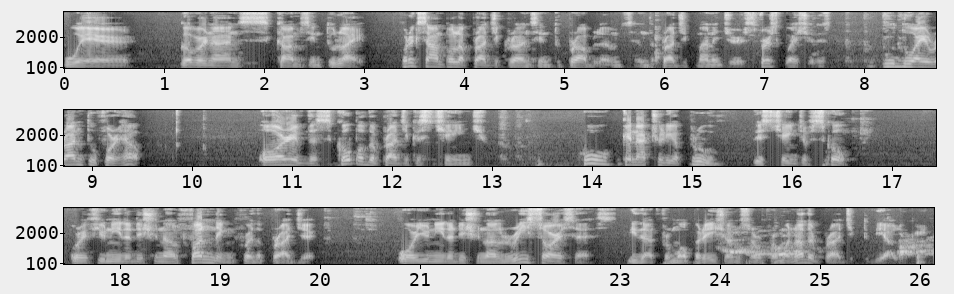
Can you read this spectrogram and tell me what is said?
where governance comes into life. For example, a project runs into problems and the project manager's first question is, who do I run to for help? Or if the scope of the project has changed, who can actually approve this change of scope? Or if you need additional funding for the project, or you need additional resources, be that from operations or from another project to be allocated.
